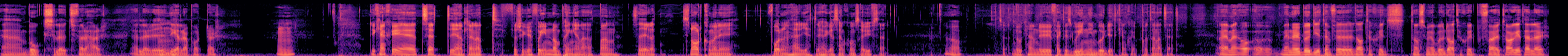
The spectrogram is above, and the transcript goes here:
eh, bokslut för det här eller i Mm. delrapporter. Mm. Det kanske är ett sätt egentligen att försöka få in de pengarna. Att man säger att snart kommer ni få den här jättehöga sanktionsavgiften. Ja. Så då kan du ju faktiskt gå in i en budget kanske på ett annat sätt. Ja, men, och, och, menar du budgeten för dataskydds, de som jobbar med dataskydd på företaget eller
